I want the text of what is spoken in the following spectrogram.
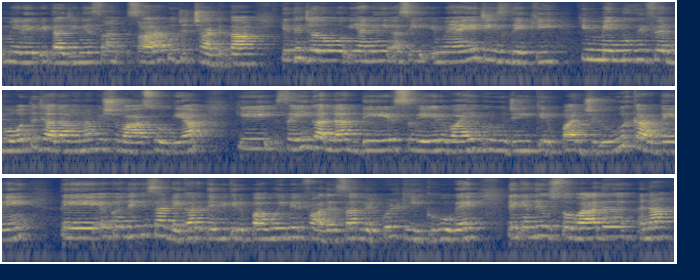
ਮੇਰੇ ਪਿਤਾ ਜੀ ਨੇ ਸਾ- ਸਾਰਾ ਕੁਝ ਛੱਡਤਾ। ਕਹਿੰਦੇ ਜਦੋਂ ਯਾਨੀ ਅਸੀਂ, ਮੈਂ ਇਹ ਚੀਜ਼ ਦੇਖੀ ਕਿ ਮੈਨੂੰ ਵੀ ਫਿਰ ਬਹੁਤ ਜ਼ਿਆਦਾ ਹਨਾ ਵਿਸ਼ਵਾਸ ਹੋ ਗਿਆ ਕਿ ਸਹੀ ਗੱਲ ਆ, ਦੇਰ, ਸਵੇਰ, ਵਾਹਿਗੁਰੂ ਜੀ ਕਿਰਪਾ ਜ਼ਰੂਰ ਕਰਦੇ ਨੇ। ਤੇ ਇਹ ਕਹਿੰਦੇ ਕਿ ਸਾਡੇ ਘਰ ਤੇ ਵੀ ਕਿਰਪਾ ਹੋਈ, ਮੇਰੇ ਫਾਦਰ ਸਾਹਿਬ ਬਿਲਕੁਲ ਠੀਕ ਹੋ ਗਏ। ਤੇ ਕਹਿੰਦੇ ਉਸ ਤੋਂ ਬਾਅਦ ਹਨਾ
